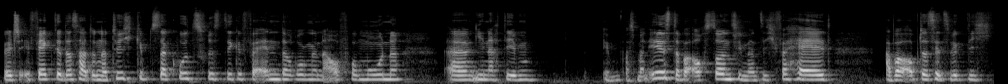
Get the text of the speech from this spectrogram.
welche Effekte das hat. Und natürlich gibt es da kurzfristige Veränderungen auf Hormone, äh, je nachdem, was man isst, aber auch sonst, wie man sich verhält. Aber ob das jetzt wirklich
